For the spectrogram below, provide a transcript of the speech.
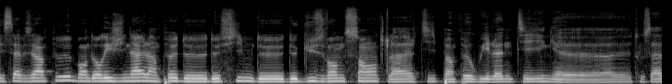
Et ça faisait un peu bande originale, un peu de, de film de, Gus Van Sant, là, type un peu Will Hunting, euh, tout ça.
